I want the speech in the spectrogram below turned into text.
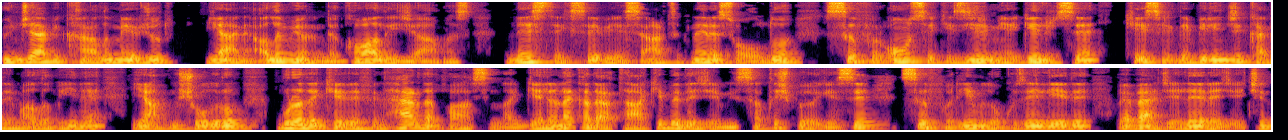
Güncel bir kanalı mevcut. Yani alım yönünde kovalayacağımız destek seviyesi artık neresi oldu? 0, 18, 20'ye gelirse kesinlikle birinci kademe alımı yine yapmış olurum. Buradaki hedefin her defasında gelene kadar takip edeceğimiz satış bölgesi 0, 29, 57 ve bence LRC için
